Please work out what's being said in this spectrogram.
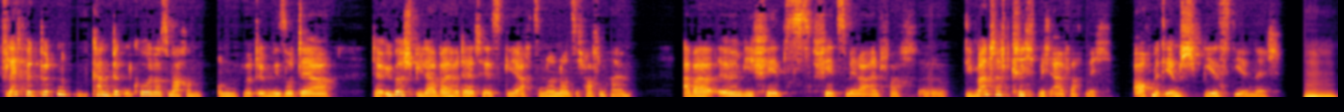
vielleicht wird Bütten, kann Bittenkur das machen und wird irgendwie so der der Überspieler bei der TSG 1899 Hoffenheim. Aber irgendwie fehlt's fehlt's mir da einfach. Äh, die Mannschaft kriegt mich einfach nicht, auch mit ihrem Spielstil nicht. Mhm.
